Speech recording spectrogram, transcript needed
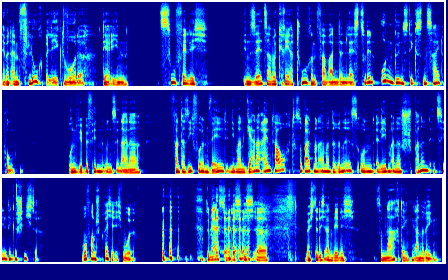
der mit einem Fluch belegt wurde, der ihn zufällig in seltsame Kreaturen verwandeln lässt, zu den ungünstigsten Zeitpunkten. Und wir befinden uns in einer fantasievollen Welt, in die man gerne eintaucht, sobald man einmal drin ist und erleben eine spannend erzählte Geschichte. Wovon spreche ich wohl? du merkst schon, ich, ich äh, möchte dich ein wenig zum Nachdenken anregen.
